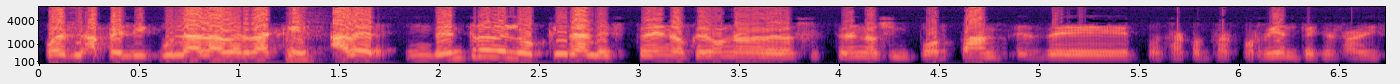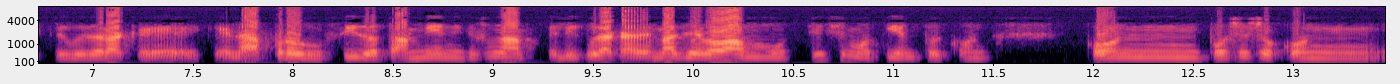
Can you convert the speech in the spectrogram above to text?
pues la película, la verdad que, a ver, dentro de lo que era el estreno, que era uno de los estrenos importantes de pues a Contracorriente, que es la distribuidora que, que la ha producido también, y que es una película que además llevaba muchísimo tiempo y con con pues eso con,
